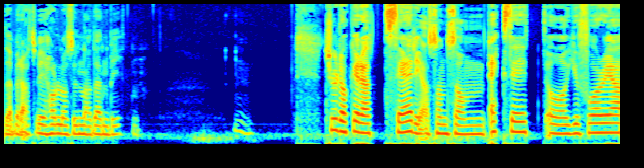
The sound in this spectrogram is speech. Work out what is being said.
Det er bare at vi holder oss unna den biten. Tror dere at serier sånn som Exit og Euphoria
